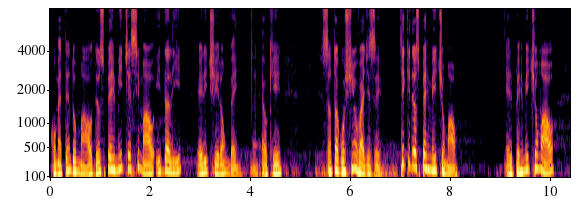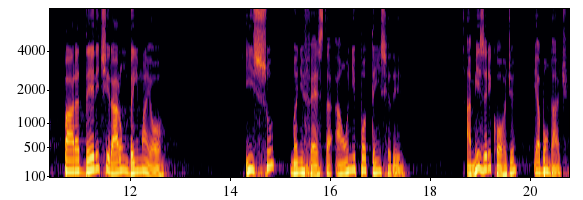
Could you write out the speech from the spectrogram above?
cometendo mal, Deus permite esse mal e dali ele tira um bem. Né? É o que Santo Agostinho vai dizer. O que, que Deus permite o mal? Ele permite o mal para dele tirar um bem maior. Isso manifesta a onipotência dele, a misericórdia e a bondade.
